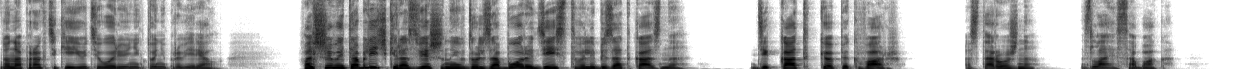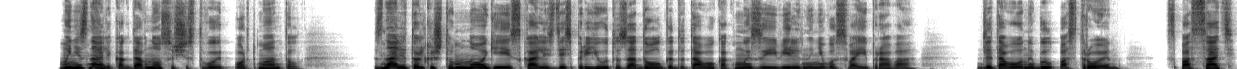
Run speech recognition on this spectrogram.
но на практике ее теорию никто не проверял. Фальшивые таблички, развешанные вдоль забора, действовали безотказно. «Декат Кёпек Вар». Осторожно, злая собака. Мы не знали, как давно существует порт Мантл, знали только, что многие искали здесь приюта задолго до того, как мы заявили на него свои права. Для того он и был построен — спасать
